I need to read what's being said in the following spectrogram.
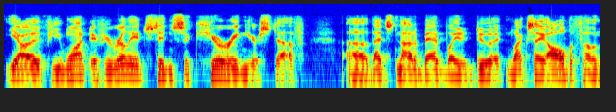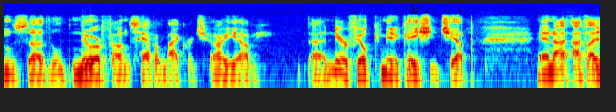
you know, if you want, if you're really interested in securing your stuff, uh, that's not a bad way to do it. And like I say, all the phones, uh, the newer phones, have a micro a, um, a near field communication chip. And I, I,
